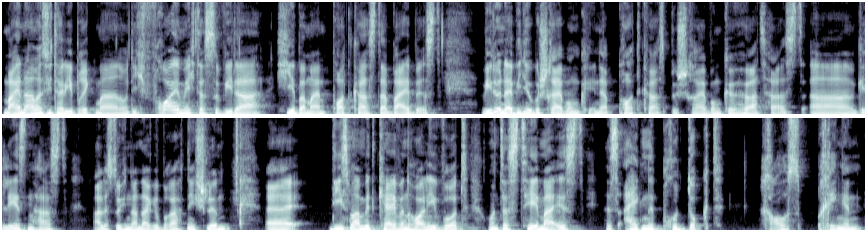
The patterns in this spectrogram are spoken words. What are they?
mein Name ist Vitali Brickmann und ich freue mich, dass du wieder hier bei meinem Podcast dabei bist. Wie du in der Videobeschreibung, in der Podcast-Beschreibung gehört hast, äh, gelesen hast, alles durcheinander gebracht, nicht schlimm. Äh, diesmal mit Calvin Hollywood und das Thema ist das eigene Produkt rausbringen,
